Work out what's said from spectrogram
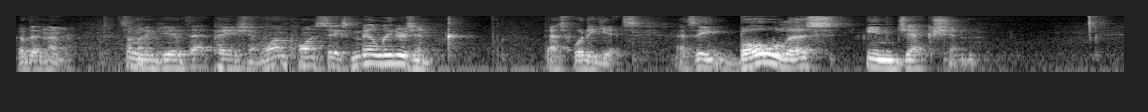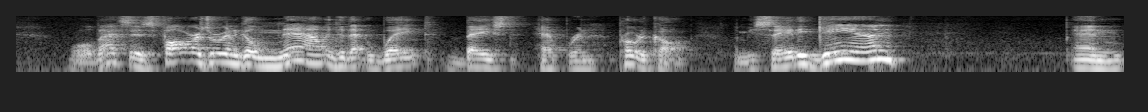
of that number. So I'm going to give that patient 1.6 milliliters, and that's what he gets as a bolus injection. Well, that's as far as we're going to go now into that weight-based heparin protocol. Let me say it again. And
